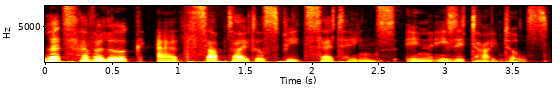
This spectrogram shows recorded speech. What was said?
Let's have a look at subtitle speed settings in EZTitles.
